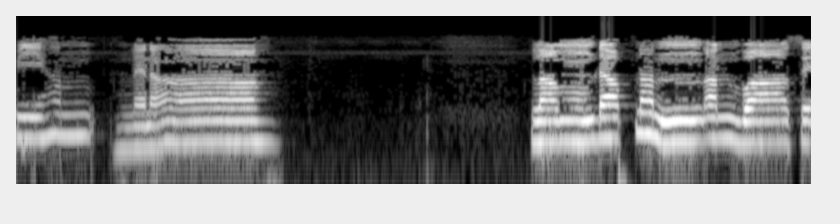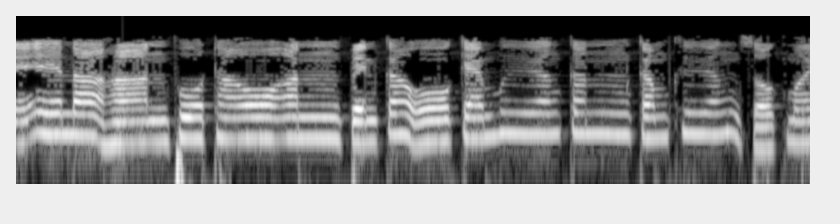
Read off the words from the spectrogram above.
มีหันแลนาลำดับนั้นอันว่าเสนาหานผู้เท่าอันเป็นเก้าแก่เมืองกันกำเครื่องโศกไม่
